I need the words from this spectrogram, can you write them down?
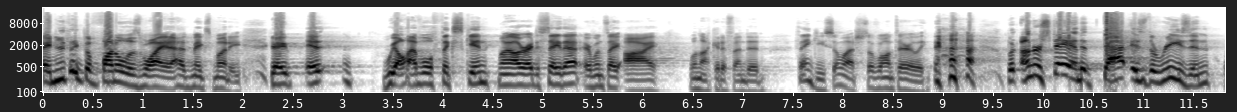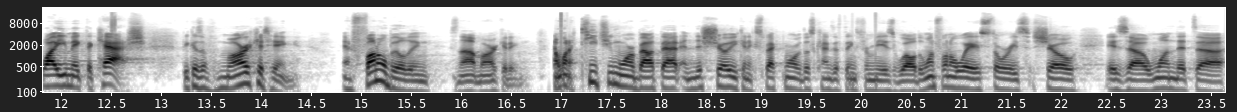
and you think the funnel is why it makes money. Okay, it, we all have a little thick skin. Am I all right to say that? Everyone say, I will not get offended. Thank you so much, so voluntarily. but understand that that is the reason why you make the cash because of marketing and funnel building is not marketing. I want to teach you more about that, and this show you can expect more of those kinds of things from me as well. The One Funnel Away Stories show is uh, one that uh,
